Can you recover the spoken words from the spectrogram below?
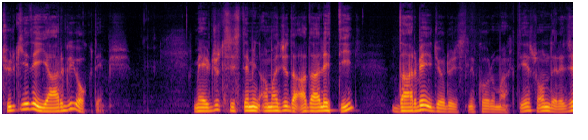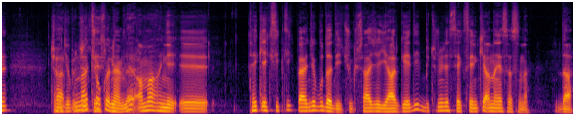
Türkiye'de yargı yok demiş. Mevcut sistemin amacı da adalet değil, darbe ideolojisini korumak diye son derece çarpıcı Bence bunlar çok tespitler. önemli ama hani e, tek eksiklik bence bu da değil. Çünkü sadece yargıya değil bütünüyle 82 anayasasına da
